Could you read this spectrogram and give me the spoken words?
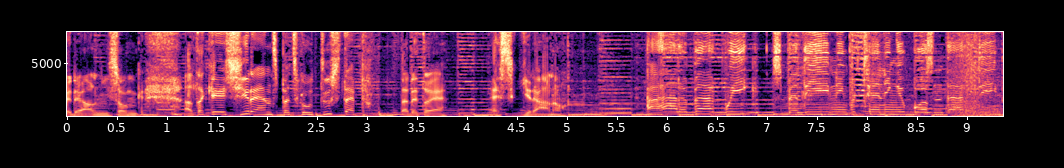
ideální song. A taky Sheeran s peckou Two Step, tady to je hezký ráno. I had a bad week, spent the evening pretending it wasn't that deep.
